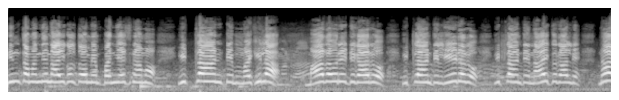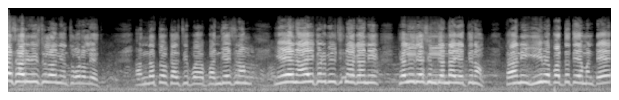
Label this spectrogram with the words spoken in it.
ఇంతమంది నాయకులతో మేము పనిచేసినాము. ఇట్లాంటి మహిళ మాధవరెడ్డి గారు ఇట్లాంటి లీడరు ఇట్లాంటి నాయకురాల్ని నా సర్వీసులో నేను చూడలేదు. అందరితో కలిసి ప- పనిచేసినాం. ఏ నాయకుడు పిలిచినా కానీ తెలుగుదేశం జెండా ఎత్తినాం. కానీ ఈమె పద్ధతి ఏమంటే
